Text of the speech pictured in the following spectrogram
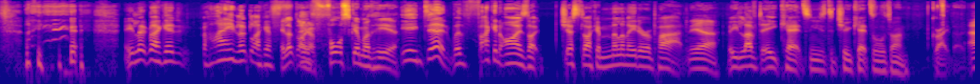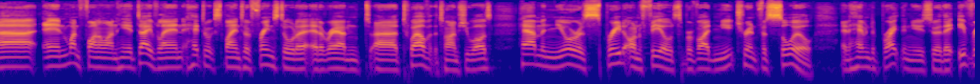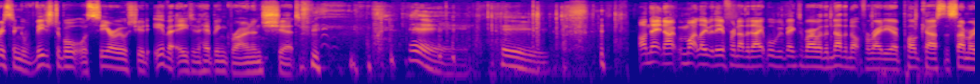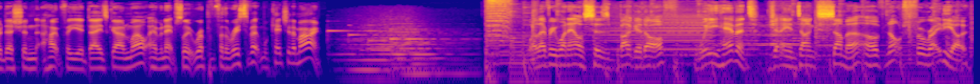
he looked like a. Why did he look like a? He looked like a foreskin with hair. He did with fucking eyes like just like a millimeter apart. Yeah. He loved to eat cats and he used to chew cats all the time. Great though. Uh, and one final one here. Dave Land had to explain to a friend's daughter at around uh, 12 at the time she was how manure is spread on fields to provide nutrient for soil and having to break the news to her that every single vegetable or cereal she'd ever eaten had been grown in shit. hey. Hey. On that note, we might leave it there for another day. We'll be back tomorrow with another Not for Radio podcast, the summer edition. Hopefully, your day's going well. Have an absolute ripper for the rest of it. We'll catch you tomorrow. While everyone else has buggered off, we haven't. Jay and Dunk's summer of Not for Radio.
